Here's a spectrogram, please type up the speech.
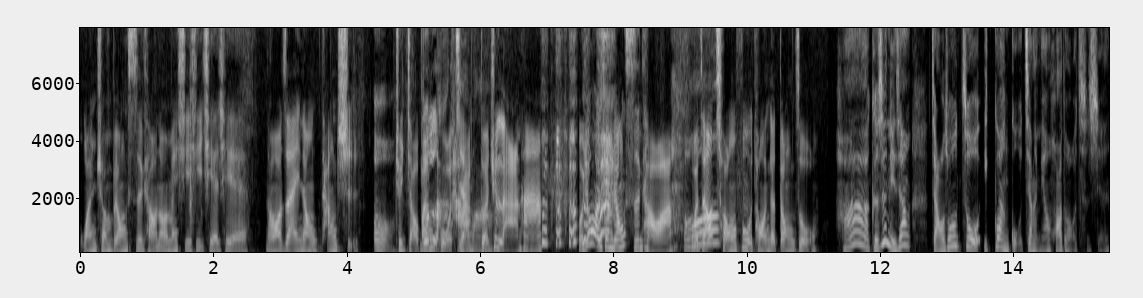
完全不用思考，然后面洗洗切切。然后再那种汤匙，哦，去搅拌果酱，对，去拉它，我就完全不用思考啊，我只要重复同一个动作。哈，可是你这样，假如说做一罐果酱，你要花多少时间？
